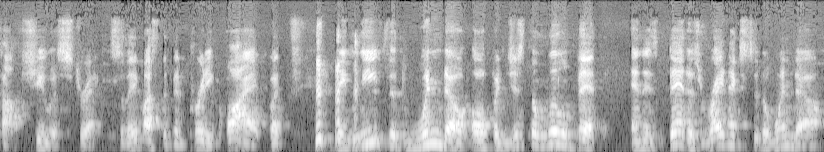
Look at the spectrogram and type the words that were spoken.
tough. She was strict, so they must have been pretty quiet. But they leave the window open just a little bit, and his bed is right next to the window.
